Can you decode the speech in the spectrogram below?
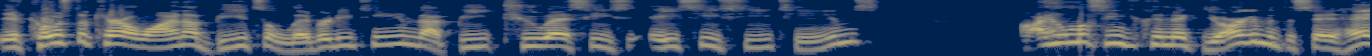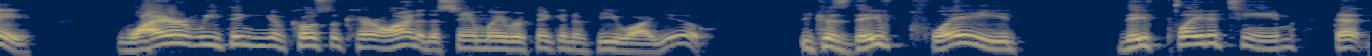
if Coastal Carolina beats a Liberty team that beat two SEC, ACC teams, I almost think you can make the argument to say, hey, why aren't we thinking of Coastal Carolina the same way we're thinking of BYU? Because they've played they've played a team that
